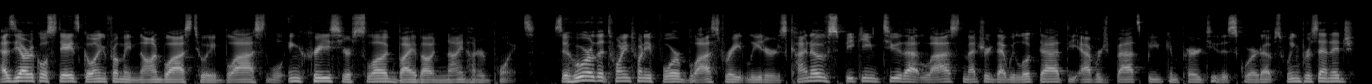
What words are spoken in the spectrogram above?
As the article states, going from a non blast to a blast will increase your slug by about 900 points. So, who are the 2024 blast rate leaders? Kind of speaking to that last metric that we looked at, the average bat speed compared to the squared up swing percentage.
